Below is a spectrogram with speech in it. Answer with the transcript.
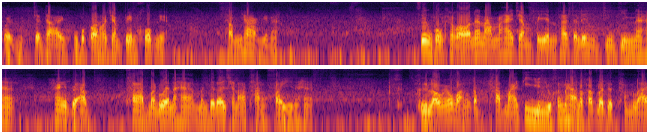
กว่าจะได้อุปกรณ์ของแชมเปญครบเนี่ยทำยากเลยนะ ซึ่งผมขอแนะนำนะให้แชมเปญถ้าจะเล่นจริง ๆ นะฮะ ให้ไปอัพธาตุมาด้วยนะฮะ มันจะได้ชนะทางไฟนะฮะ คือเราไม่หวังกับธาตุไม้ที่ยืนอยู่ข้างหน้าหรอกครับ เราจะทำลาย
